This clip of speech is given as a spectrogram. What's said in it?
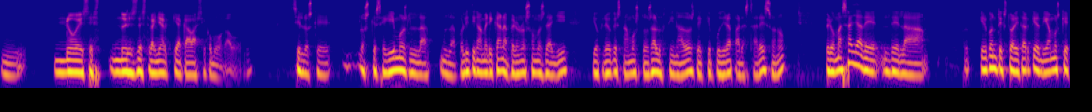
no es, no es de extrañar que acabase como acabó. ¿no? Sí, los que, los que seguimos la, la, política americana, pero no somos de allí, yo creo que estamos todos alucinados de que pudiera pasar eso, ¿no? Pero más allá de, la... Quiero contextualizar que digamos que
